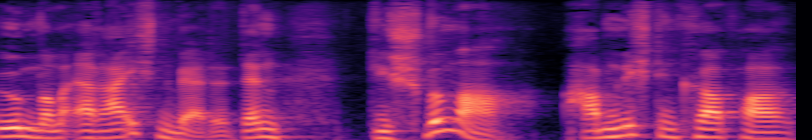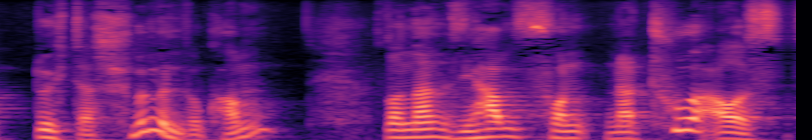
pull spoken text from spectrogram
irgendwann mal erreichen werdet. Denn die Schwimmer haben nicht den Körper durch das Schwimmen bekommen, sondern sie haben von Natur aus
